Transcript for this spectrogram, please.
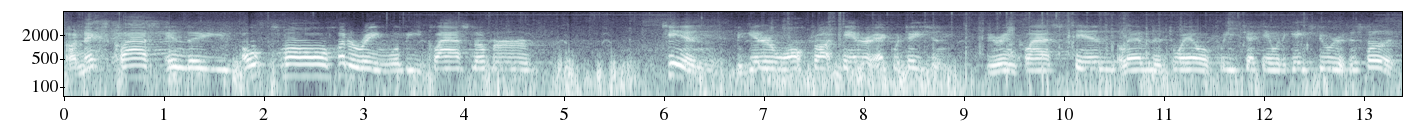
Our next class in the Oak Small Hunter Ring will be class number 10, beginner walk, trot, canter, equitation. If you're in class 10, 11, and 12, please check in with the gate steward at this time.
